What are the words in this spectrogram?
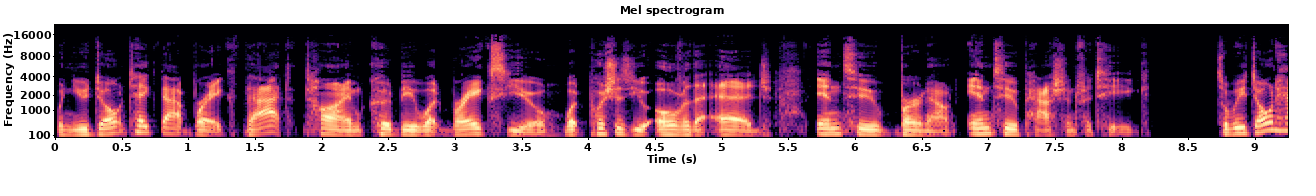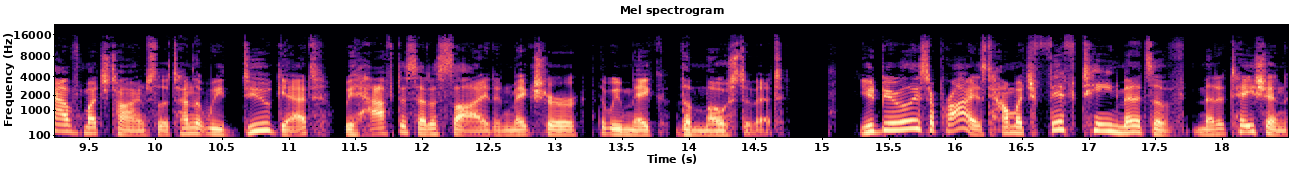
When you don't take that break, that time could be what breaks you, what pushes you over the edge into burnout, into passion fatigue. So we don't have much time. So the time that we do get, we have to set aside and make sure that we make the most of it. You'd be really surprised how much 15 minutes of meditation,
